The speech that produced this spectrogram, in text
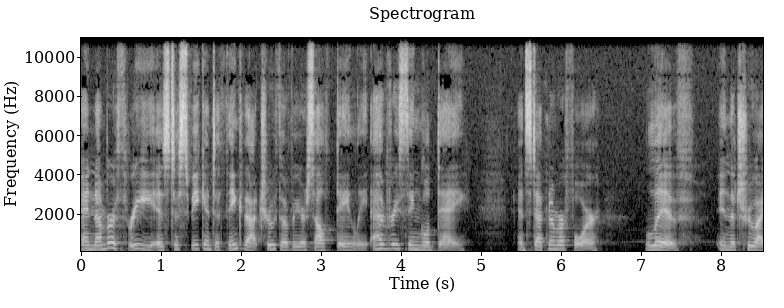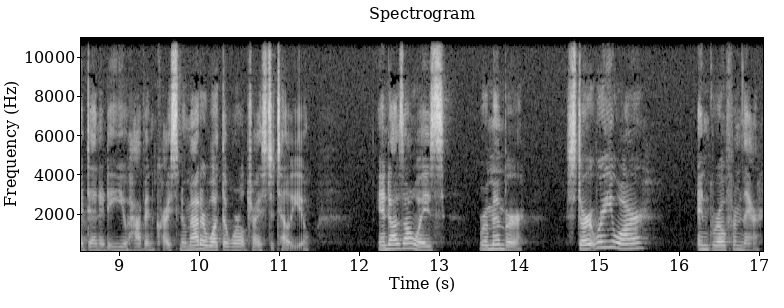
And number 3 is to speak and to think that truth over yourself daily, every single day. And step number 4, live in the true identity you have in Christ no matter what the world tries to tell you. And as always, remember, start where you are and grow from there.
